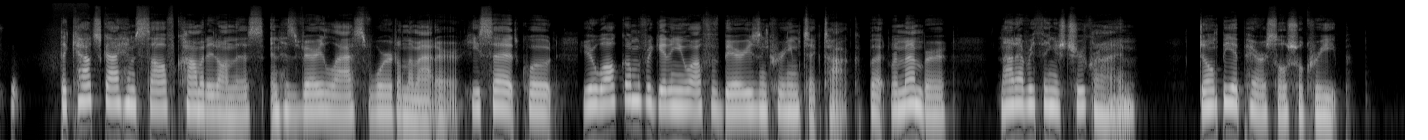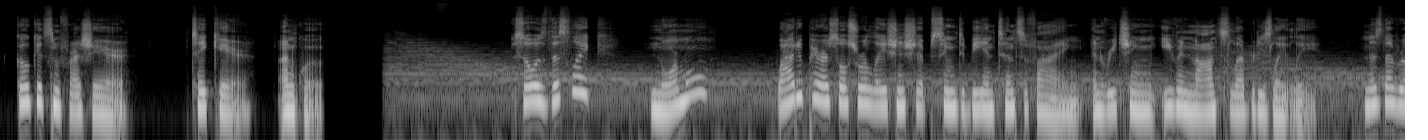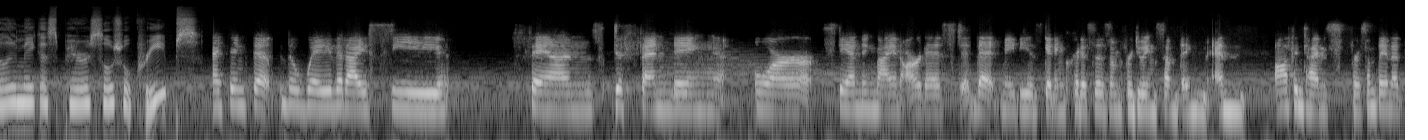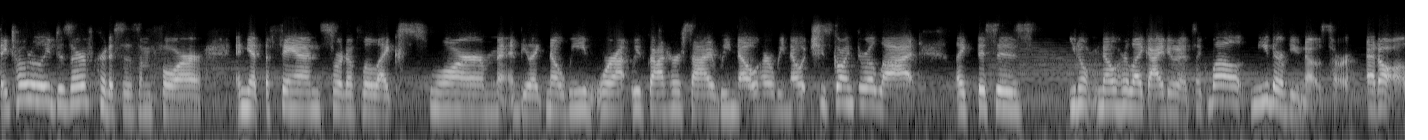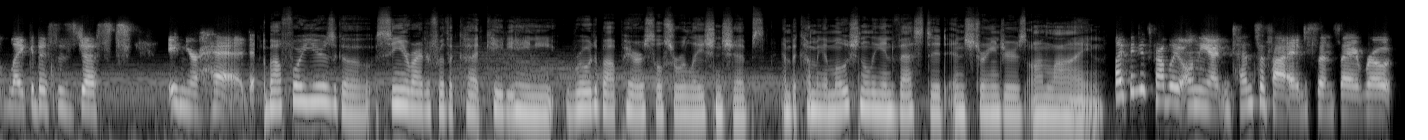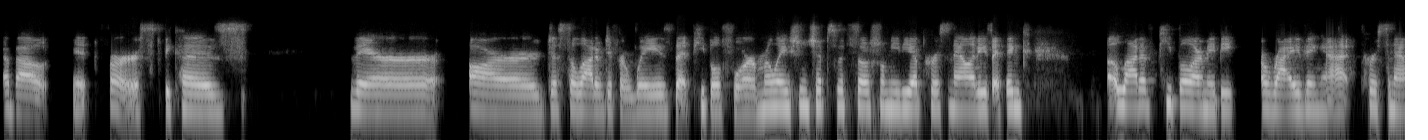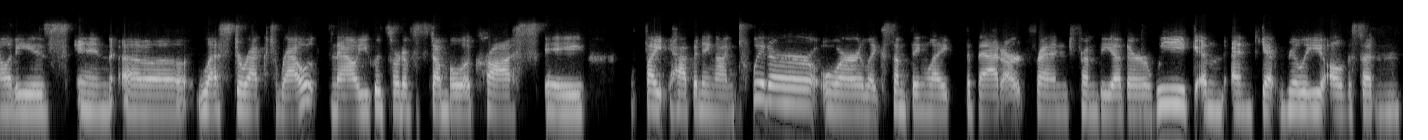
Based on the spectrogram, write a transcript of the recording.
The couch guy himself commented on this in his very last word on the matter. He said, quote, You're welcome for getting you off of berries and cream TikTok, but remember, not everything is true crime. Don't be a parasocial creep. Go get some fresh air. Take care. Unquote. So is this like normal? Why do parasocial relationships seem to be intensifying and reaching even non celebrities lately? And does that really make us parasocial creeps? I think that the way that I see fans defending or standing by an artist that maybe is getting criticism for doing something and oftentimes for something that they totally deserve criticism for and yet the fans sort of will like swarm and be like no we we're we've got her side. We know her. We know it. she's going through a lot. Like this is you don't know her like I do. And it's like well neither of you knows her at all. Like this is just in your head About four years ago, senior writer for The Cut, Katie Heaney, wrote about parasocial relationships and becoming emotionally invested in strangers online. I think it's probably only intensified since I wrote about it first because there are just a lot of different ways that people form relationships with social media personalities. I think a lot of people are maybe arriving at personalities in a less direct route. Now you could sort of stumble across a fight happening on Twitter or like something like the bad art friend from the other week and and get really all of a sudden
